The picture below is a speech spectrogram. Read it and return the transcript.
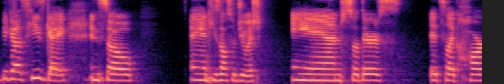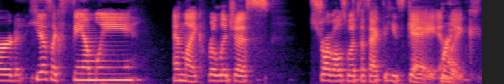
because he's gay, and so and he's also Jewish, and so there's it's like hard. He has like family and like religious struggles with the fact that he's gay, and Right. like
